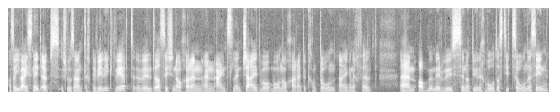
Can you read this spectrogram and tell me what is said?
Also ich weiß nicht, ob es schlussendlich bewilligt wird, weil das ist nachher ein, ein Einzelentscheid, wo, wo nachher der Kanton eigentlich fällt. Ähm, aber wir wissen natürlich, wo das die Zonen sind,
